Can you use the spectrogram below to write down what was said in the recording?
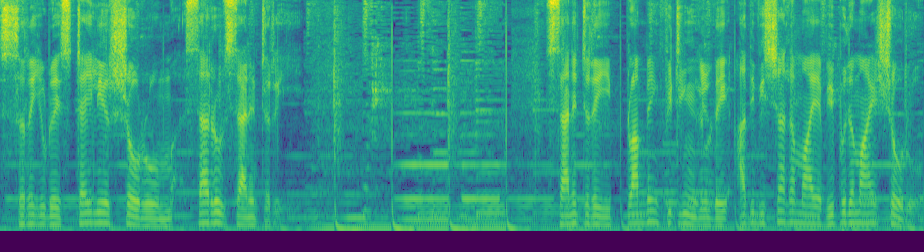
സിറയുടെ സ്റ്റൈലിയർ ഷോറൂം സരൂർ സാനിറ്ററി. സാനിറ്ററി പ്ലംബിംഗ് ഫിറ്റിംഗുകളുടെ അതിവിശാലമായ വിപുലമായ showroom.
